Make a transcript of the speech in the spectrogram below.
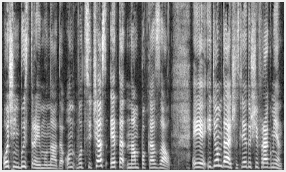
Очень быстро ему надо. Он вот сейчас это нам показал. И идем дальше. Следующий фрагмент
